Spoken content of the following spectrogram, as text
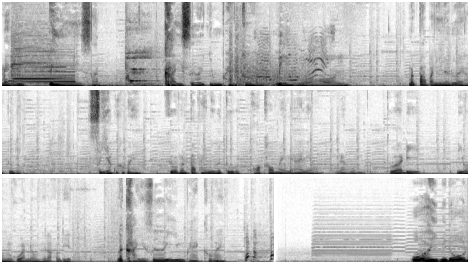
แม่งนี่นี่ไงสัตว์ไคเซอร์อิมแพคเเรียบร้อยมันปรับอันนี้แล้วด้วยครับดูดิเสียบเข้าไปคือแบบมันปรับให้มือประตูแบบออกเข้าใหม่ไม่ได้แล้วนะผมถือว่าดีดีพอสมควรนะผมสำหรับอัปเดตแล้วไคเซอร์อิมแพคเข้าไปโอ้ยไม่โดน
